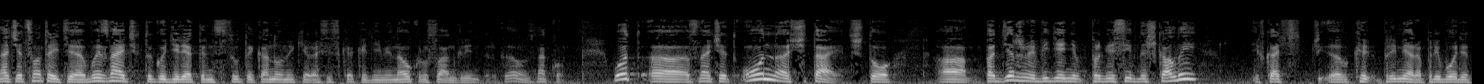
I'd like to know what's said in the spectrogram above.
Значит, смотрите, вы знаете, кто такой директор Института экономики Российской Академии Наук Руслан Гринберг, да, он знаком. Вот, э, значит, он считает, что э, поддерживая введение прогрессивной шкалы, и в качестве э, примера приводит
